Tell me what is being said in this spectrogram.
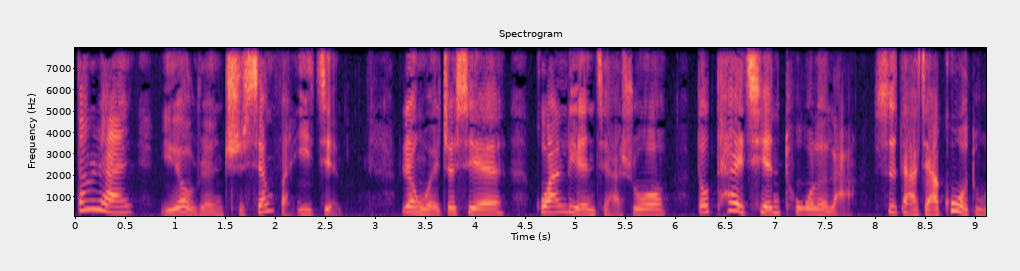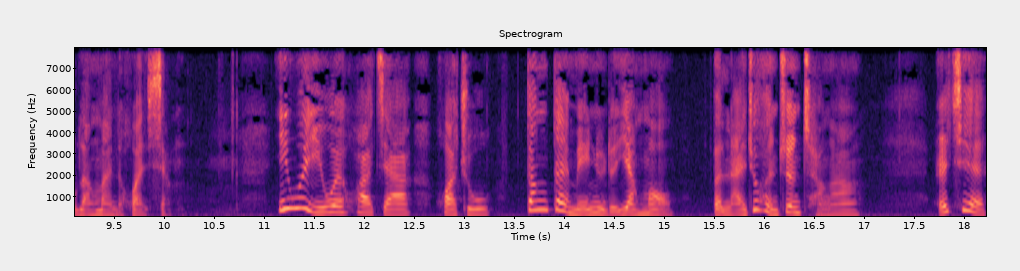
当然，也有人持相反意见。认为这些关联假说都太牵拖了啦，是大家过度浪漫的幻想。因为一位画家画出当代美女的样貌，本来就很正常啊。而且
